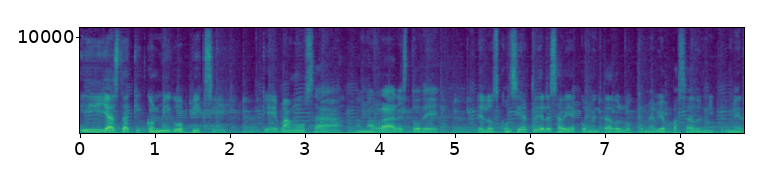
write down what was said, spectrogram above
Y ya está aquí conmigo Pixie, que vamos a, a narrar esto de, de los conciertos. Ya les había comentado lo que me había pasado en mi primer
